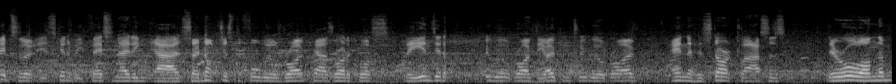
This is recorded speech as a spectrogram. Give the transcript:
Absolutely, it's going to be fascinating. Uh, so not just the four-wheel drive cars right across the NZ two-wheel drive, the open two-wheel drive, and the historic classes. They're all on them.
